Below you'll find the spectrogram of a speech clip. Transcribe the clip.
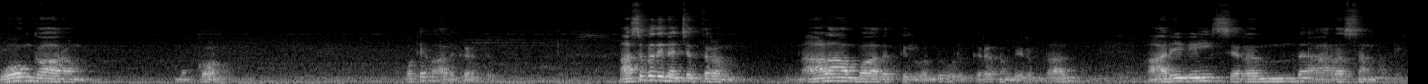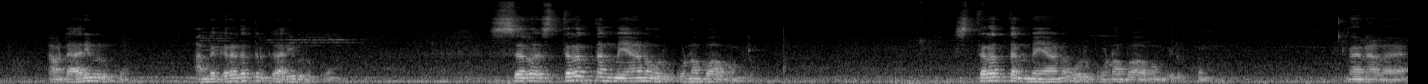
ஓங்காரம் முக்கோணம். ஓகேவா? அதுக்கடுத்து அசுபதி நட்சத்திரம் நாலாம் பாதத்தில் வந்து ஒரு கிரகம் இருந்தால் அறிவில் சிறந்த அரசன் அப்படின்னு. அவன்கிட்ட அறிவு இருக்கும். அந்த கிரகத்திற்கு அறிவு இருக்கும். சிற ஸ்திரத்தன்மையான ஒரு குணபாவம் இருக்கும். ஸ்திரத்தன்மையான ஒரு குணபாவம் இருக்கும். அதனால்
